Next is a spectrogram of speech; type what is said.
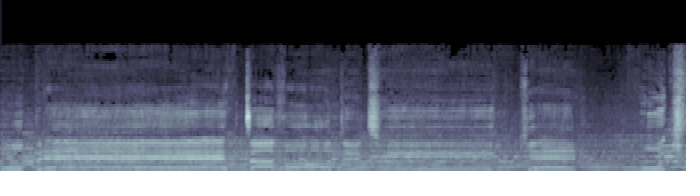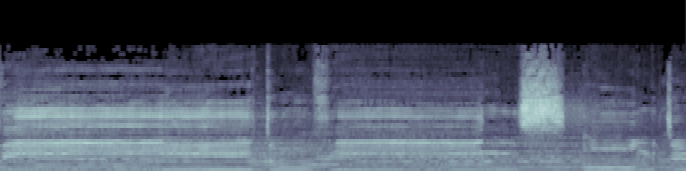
och berätta vad du tycker. Och kvitto finns om du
